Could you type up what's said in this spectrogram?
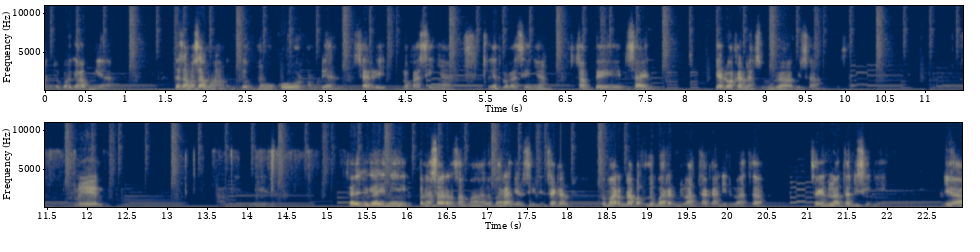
untuk bergabung ya kita sama-sama untuk mengukur kemudian cari lokasinya lihat lokasinya sampai desain. Ya doakanlah semoga bisa men amin. Saya juga ini penasaran sama lebarannya di sini. Saya kan kemarin dapat lebaran Idul Adha kan Idul Adha. Saya kan Idul Adha di sini. Ya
